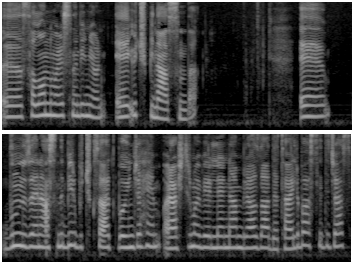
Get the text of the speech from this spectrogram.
e, salon numarasını bilmiyorum E3 binasında. E, bunun üzerine aslında bir buçuk saat boyunca hem araştırma verilerinden biraz daha detaylı bahsedeceğiz.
